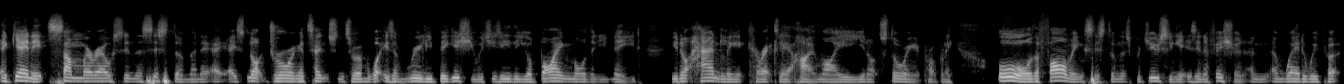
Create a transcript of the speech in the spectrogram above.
again, it's somewhere else in the system and it, it's not drawing attention to what is a really big issue, which is either you're buying more than you need, you're not handling it correctly at home, i.e. you're not storing it properly, or the farming system that's producing it is inefficient. And, and where do we put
